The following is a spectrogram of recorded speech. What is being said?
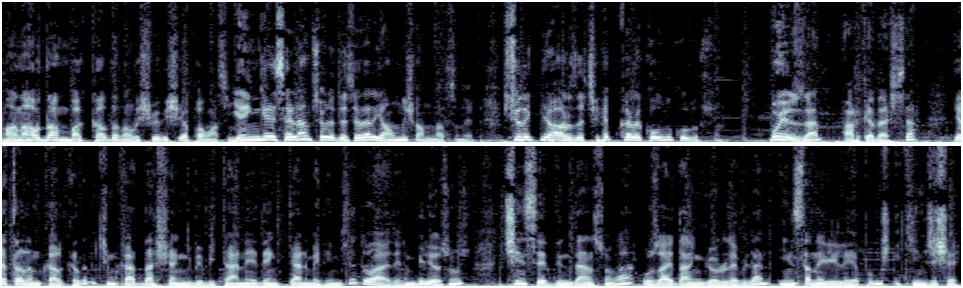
manavdan bakkaldan alışveriş yapamazsın. Yengeye selam söyle deseler yanlış anlarsın hep. Sürekli arızaçı hep karakolluk olursun. Bu yüzden arkadaşlar yatalım kalkalım Kim Kardashian gibi bir taneye denk gelmediğimize dua edelim. Biliyorsunuz Çin Seddi'nden sonra uzaydan görülebilen insan eliyle yapılmış ikinci şey.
